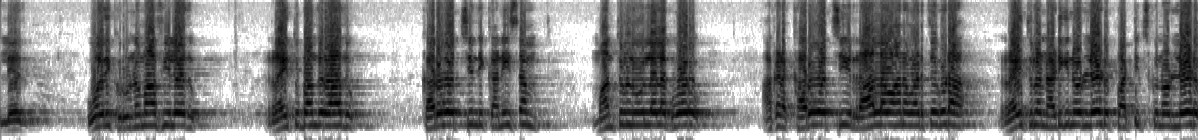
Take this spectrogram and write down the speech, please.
లేదు. ఓదికి రుణమాఫీ లేదు. రైతు బంధు రాదు. కరువు వచ్చింది కనీసం మంత్రులు ఊళ్ళలకు పోరు. అక్కడ కరువు వచ్చి రాళ్ళ వాన పడితే కూడా రైతులను అడిగినోడు లేడు పట్టించుకున్నోడు లేడు.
